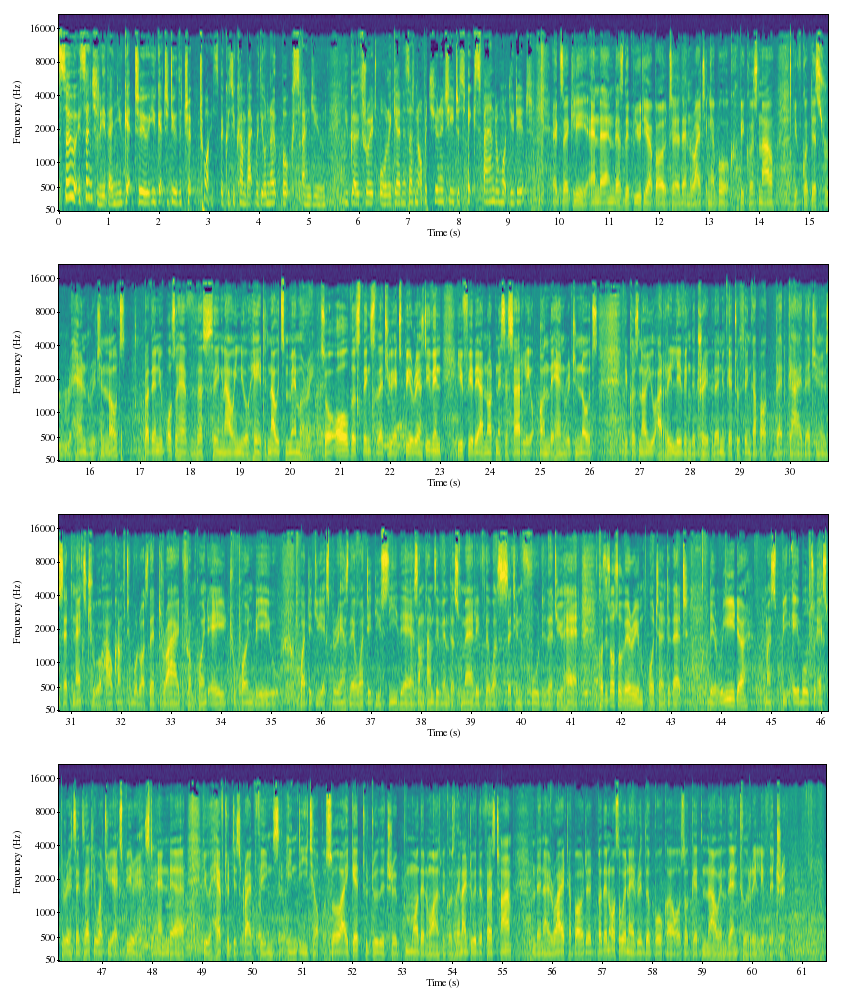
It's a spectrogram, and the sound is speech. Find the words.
So essentially, then you get to you get to do the trip twice because you come back with your notebooks and you you go through it all again. Is that an opportunity to expand on what you did? Exactly, and and that's the beauty about uh, then writing a book because now you've got this handwritten notes but then you also have this thing now in your head. Now it's memory. So all those things that you experienced, even if they are not necessarily on the handwritten notes, because now you are reliving the trip, then you get to think about that guy that you sat next to, or how comfortable was that ride from point A to point B? What did you experience there? What did you see there? Sometimes even the smell, if there was certain food that you had. Because it's also very important that the reader must be able to experience exactly what you experienced, and uh, you have to describe things in detail. So I get to do the trip more than once because then I do it the first time, and then I write about it. But then also when I read the book, I also get now and then to relive the trip.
